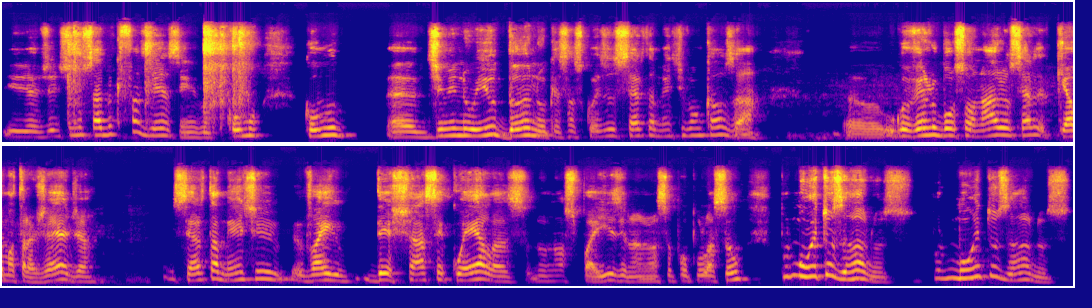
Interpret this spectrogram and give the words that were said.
e, e, a gente não sabe o que fazer, assim, como, como é, diminuir o dano que essas coisas certamente vão causar. É, o governo Bolsonaro, que é uma tragédia, certamente vai deixar sequelas no nosso país e na nossa população por muitos anos por muitos anos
